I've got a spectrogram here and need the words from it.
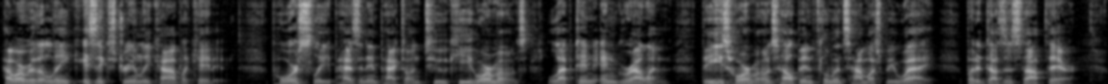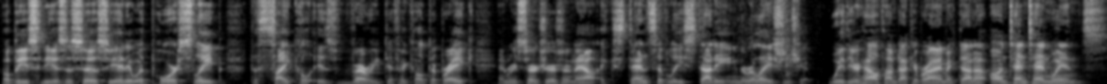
However, the link is extremely complicated. Poor sleep has an impact on two key hormones, leptin and ghrelin. These hormones help influence how much we weigh, but it doesn't stop there. Obesity is associated with poor sleep. The cycle is very difficult to break, and researchers are now extensively studying the relationship. With your health, I'm Dr. Brian McDonough on 1010 Wins.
